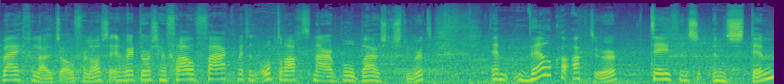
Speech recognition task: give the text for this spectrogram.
bij geluidsoverlast en werd door zijn vrouw vaak met een opdracht naar Bolbuis gestuurd. En welke acteur, tevens een stem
